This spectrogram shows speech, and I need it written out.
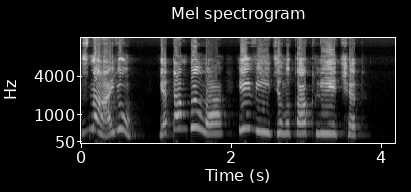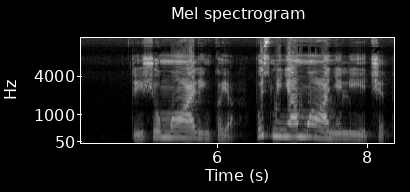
«Знаю! Я там была и видела, как лечат. Ты еще маленькая, пусть меня Маня лечит.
